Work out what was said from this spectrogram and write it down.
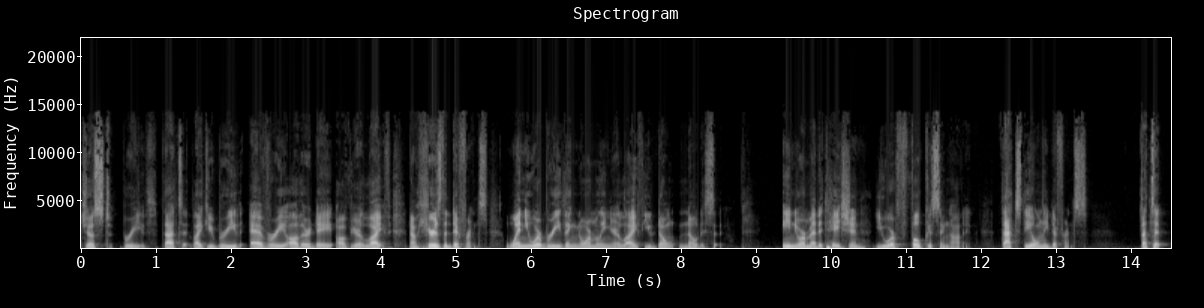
Just breathe. That's it. Like you breathe every other day of your life. Now, here's the difference when you are breathing normally in your life, you don't notice it. in your meditation, you are focusing on it. That's the only difference. That's it.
